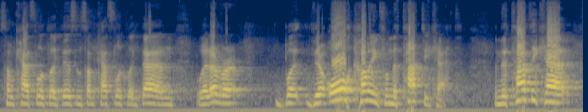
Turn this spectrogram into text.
Some cats look like this and some cats look like that and whatever. But they're all coming from the tati cat. And the tati cat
